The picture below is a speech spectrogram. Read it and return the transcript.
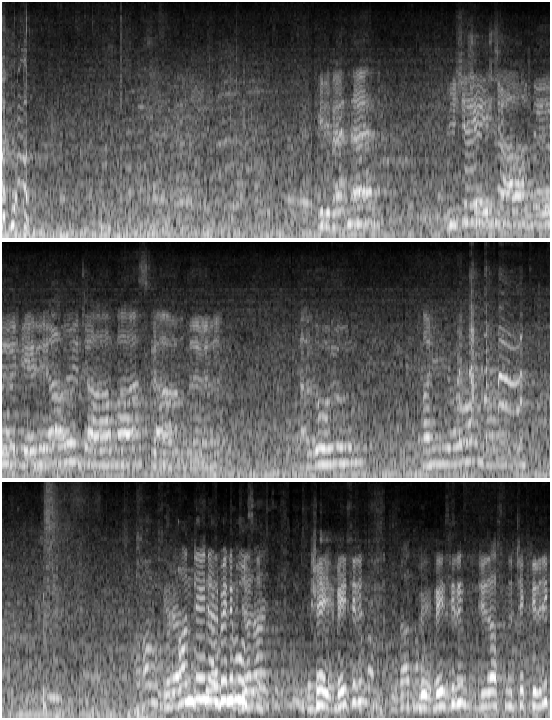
Biri benden bir şey çaldı, geri alacağım az kaldı. Sana doğru kayıyor. Tamam mı? Görev. Hande Yener beni bul. Ceza- Şey Veysel'in Ve- Veysel'in cezasını çektirdik.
